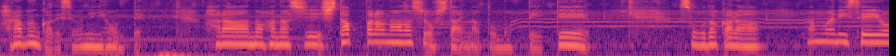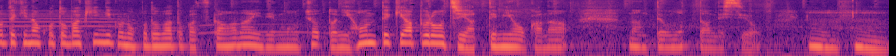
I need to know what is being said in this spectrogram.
腹文化ですよね日本って。腹の話下っ腹の話をしたいなと思っていて。そうだからあんまり西洋的な言葉筋肉の言葉とか使わないでもうちょっと日本的アプローチやってみようかな。なんて思ったんですよ。うんうん、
